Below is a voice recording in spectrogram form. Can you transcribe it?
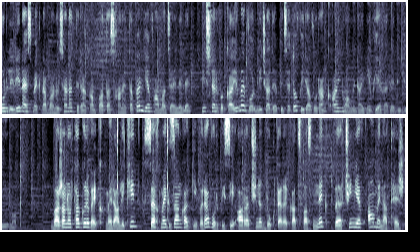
որ Լիլին այս մեկնաբանությանը դրական պատասխան է տվել եւ համաձայնել է, ինչն էլ վկայում է, որ միջադեպից հետո վիրավորանք այնուամենայնիվ եղել է Լիլիի մոտ։ Բաժանորդագրվեք մեր ալիքին սեղմեք զանգակի վրա, որpիսի առաջինը դուք տեղեկացված լինեք վերջին եւ ամենաթեժ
